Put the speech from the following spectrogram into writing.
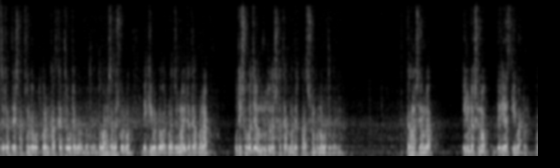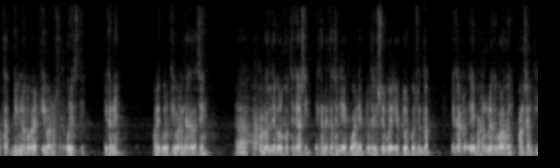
যেটাতে স্বাচ্ছন্দ্য বোধ করেন কাজ ক্ষেত্রে ওটা ব্যবহার করতে পারেন। তবে আমি সাজেস্ট করব, এই কিবোর্ড ব্যবহার করার জন্য এটাতে আপনারা অতি সহজে এবং দ্রুততার সাথে আপনাদের কাজ সম্পন্ন করতে পারেন এখন আসি আমরা introduction of various key button অর্থাৎ বিভিন্ন প্রকারের কি বাটনের সাথে পরিচিতি। এখানে অনেকগুলো কি বাটন দেখা যাচ্ছে। আমরা যদি উপর থেকে আসি, এখানে দেখতে পাচ্ছেন এফ ওয়ান এফ টু থেকে শুরু করে এফ টু পর্যন্ত। এই বাটনগুলোকে বলা হয় ফাংশন কি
